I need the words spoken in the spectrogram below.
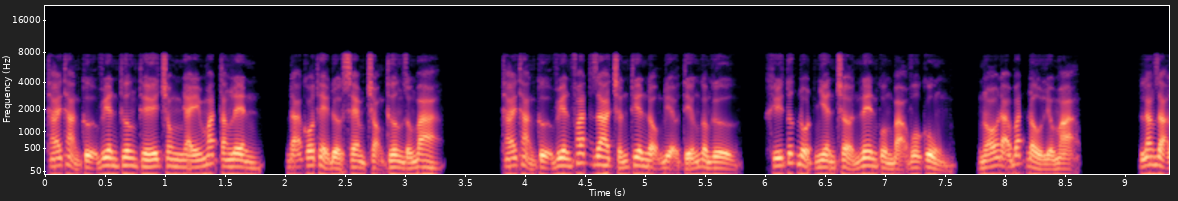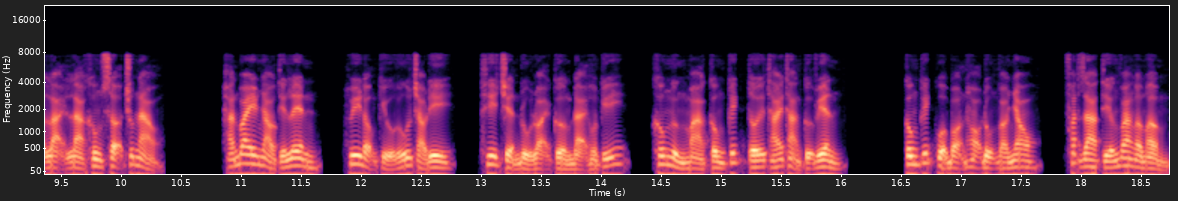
Thái thản cự viên thương thế trong nháy mắt tăng lên, đã có thể được xem trọng thương giống ba. Thái thản cự viên phát ra chấn thiên động địa tiếng gầm gừ, khí tức đột nhiên trở nên cuồng bạo vô cùng, nó đã bắt đầu liều mạng. Lăng dạ lại là không sợ chút nào. Hắn bay nào tiến lên, huy động cựu hữu trào đi, thi triển đủ loại cường đại hồn kỹ, không ngừng mà công kích tới thái thản cự viên. Công kích của bọn họ đụng vào nhau, phát ra tiếng vang ầm ầm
